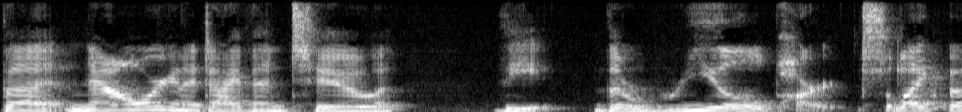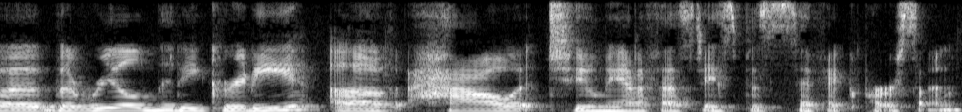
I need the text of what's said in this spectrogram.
But now we're going to dive into the the real part, like the the real nitty gritty of how to manifest a specific person.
